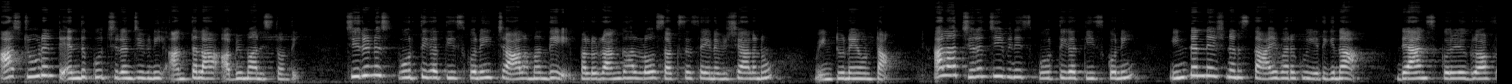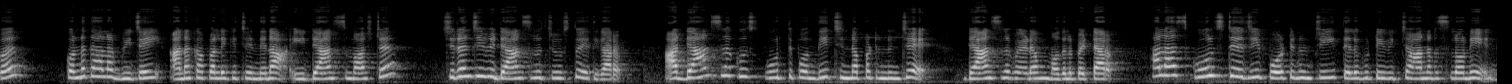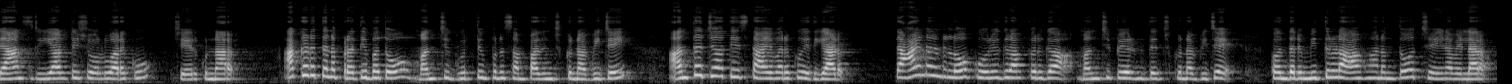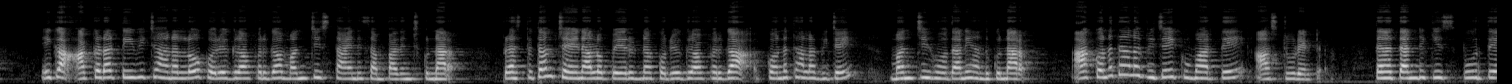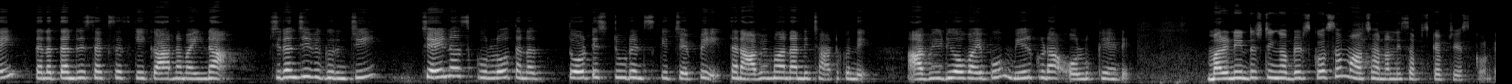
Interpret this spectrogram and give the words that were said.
ఆ స్టూడెంట్ ఎందుకు చిరంజీవిని అంతలా అభిమానిస్తోంది? చిరును స్ఫూర్తిగా తీసుకొని చాలామంది పలు రంగాల్లో సక్సెస్ అయిన విషయాలను వింటూనే ఉంటాం. అలా చిరంజీవిని స్ఫూర్తిగా తీసుకొని ఇంటర్నేషనల్ స్థాయి వరకు ఎదిగిన డ్యాన్స్ కొరియోగ్రాఫర్ కొన్నతాల విజయ్ అనకపల్లికి చెందిన ఈ డ్యాన్స్ మాస్టర్ చిరంజీవి డ్యాన్స్లు చూస్తూ ఎదిగారు. ఆ డ్యాన్స్లకు స్ఫూర్తి పొంది చిన్నప్పటి నుంచే డ్యాన్స్లు వేయడం మొదలుపెట్టారు. అలా స్కూల్ స్టేజీ పోటీ నుంచి తెలుగు టీవీ ఛానల్స్లోని డ్యాన్స్ రియాలిటీ షోలు వరకు చేరుకున్నారు. అక్కడ తన ప్రతిభతో మంచి గుర్తింపును సంపాదించుకున్న విజయ్ అంతర్జాతీయ స్థాయి వరకు ఎదిగాడు. థాయిలాండ్లో కొరియోగ్రాఫర్గా మంచి పేరును తెచ్చుకున్న విజయ్ కొందరు మిత్రుల ఆహ్వానంతో చైనా వెళ్ళారు. ఇక అక్కడ టీవీ ఛానల్లో కొరియోగ్రాఫర్గా మంచి స్థాయిని సంపాదించుకున్నారు. ప్రస్తుతం చైనాలో పేరున్న కొరియోగ్రాఫర్గా కొనతాల విజయ్ మంచి హోదాని అందుకున్నారు. ఆ కొనతాల విజయ్ కుమార్తె ఆ స్టూడెంట్. తన తండ్రికి స్ఫూర్తి అయి తన తండ్రి సక్సెస్కి కారణమైన చిరంజీవి గురించి చైనా స్కూల్లో తన తోటి స్టూడెంట్స్కి చెప్పి తన అభిమానాన్ని చాటుకుంది. ఆ వీడియో వైపు మీరు కూడా ఓ లుక్ వేయండి. మరిన్ని ఇంట్రెస్టింగ్ అప్డేట్స్ కోసం మా ఛానల్ని సబ్స్క్రైబ్ చేసుకోండి.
